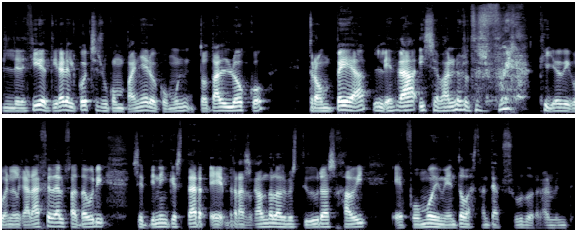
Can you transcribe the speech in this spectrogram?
le decide tirar el coche a su compañero como un total loco, trompea, le da y se van los dos fuera. Que yo digo, en el garaje de Alfa Tauri se tienen que estar eh, rasgando las vestiduras, Javi. Eh, fue un movimiento bastante absurdo realmente.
